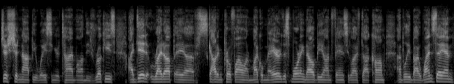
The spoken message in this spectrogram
just should not be wasting your time on these rookies. I did write up a uh, scouting profile on Michael Mayer this morning. That will be on fantasylife.com, I believe, by Wednesday. And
